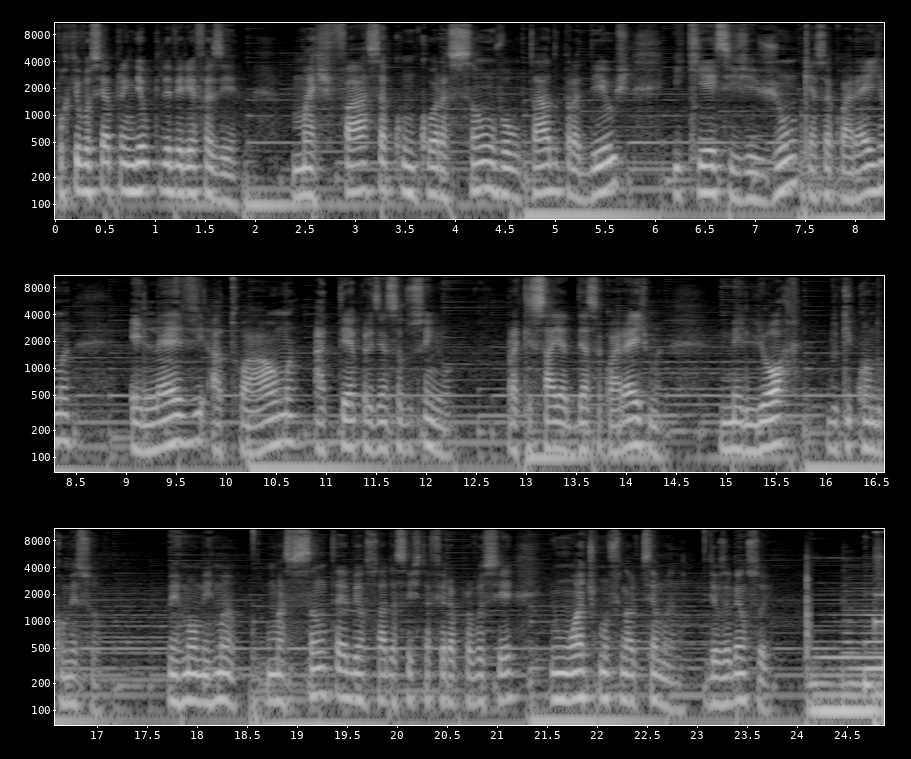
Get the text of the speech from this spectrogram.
porque você aprendeu o que deveria fazer, mas faça com o coração voltado para Deus e que esse jejum, que essa quaresma, eleve a tua alma até a presença do Senhor, para que saia dessa quaresma melhor do que quando começou. Meu irmão, minha irmã, uma santa e abençoada sexta-feira para você e um ótimo final de semana. Deus abençoe. Thank you.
